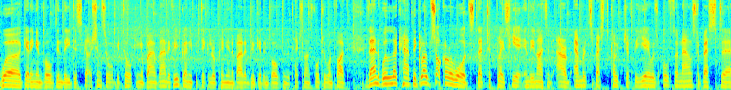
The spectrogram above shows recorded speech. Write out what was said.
were getting involved in the discussion, so we'll be talking about that. If you've got any particular opinion about it, do get involved in the text lines 4215. Then we'll look at the Globe Soccer Awards that took place here in the United Arab Emirates. Best Coach of the Year was also announced. Best uh,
